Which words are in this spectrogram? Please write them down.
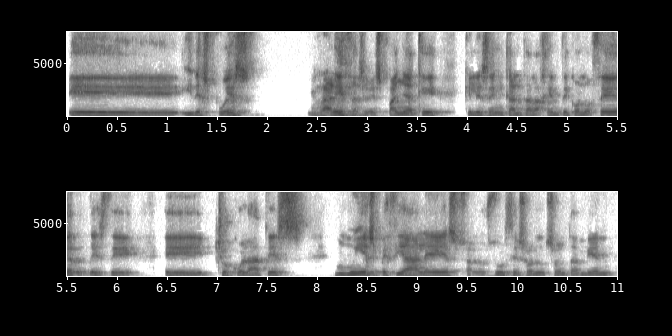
Eh, y después, rarezas en España que, que, les encanta a la gente conocer, desde eh, chocolates muy especiales, o sea, los dulces son, son también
